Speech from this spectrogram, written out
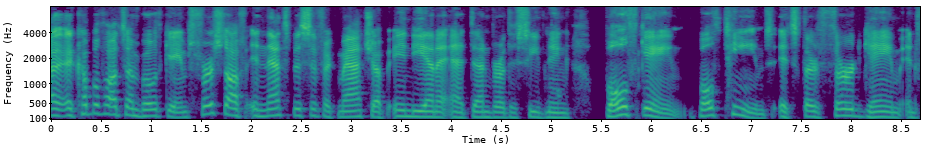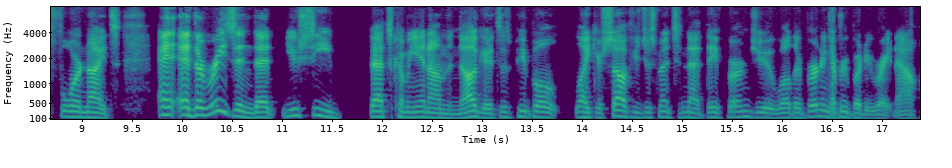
a, couple thoughts on both games. First off, in that specific matchup, Indiana at Denver this evening, both game, both teams, it's their third game in four nights, and, and the reason that you see bets coming in on the Nuggets is people like yourself. You just mentioned that they've burned you. Well, they're burning everybody right now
